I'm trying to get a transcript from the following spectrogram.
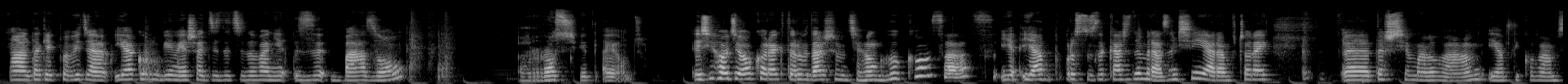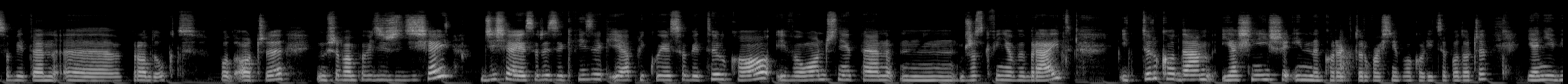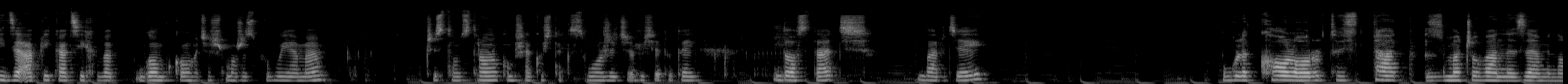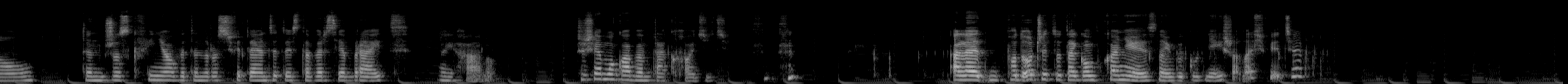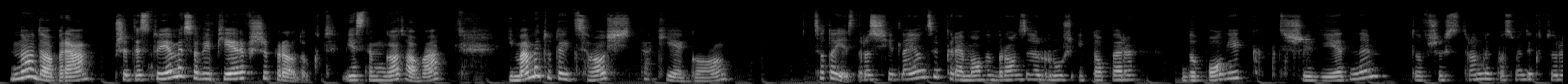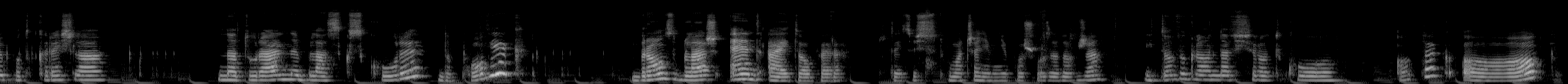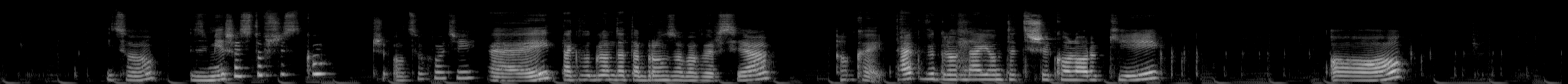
Ale tak jak powiedziałam, ja go lubię mieszać zdecydowanie z bazą rozświetlającą. Jeśli chodzi o korektor w dalszym ciągu, kosas. Ja, ja po prostu za każdym razem się jaram. Wczoraj też się malowałam i aplikowałam sobie ten e, produkt pod oczy. I muszę Wam powiedzieć, że dzisiaj, dzisiaj jest ryzyk fizyk i aplikuję sobie tylko i wyłącznie ten mm, brzoskwiniowy Bright i tylko dam jaśniejszy inny korektor właśnie w okolicy pod oczy. Ja nie widzę aplikacji chyba gąbką, chociaż może spróbujemy czystą stronką. Muszę jakoś tak złożyć, żeby się tutaj dostać bardziej. W ogóle kolor to jest tak zmaczowany ze mną. Ten brzoskwiniowy, ten rozświetlający to jest ta wersja Bright. No i halo. Przecież ja mogłabym tak chodzić. Ale pod oczy to ta gąbka nie jest najwygodniejsza na świecie. No dobra, przetestujemy sobie pierwszy produkt. Jestem gotowa. I mamy tutaj coś takiego. Co to jest? Rozświetlający kremowy bronzer, róż i toper do powiek, trzy w jednym. To wszechstronny kosmetyk, który podkreśla naturalny blask skóry do powiek. Bronze blush and eye topper. Tutaj coś z tłumaczeniem nie poszło za dobrze. I to wygląda w środku O tak, o. I co? Zmieszać to wszystko? O co chodzi? Okej, tak wygląda ta brązowa wersja. Okej, tak wyglądają te trzy kolorki. O.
